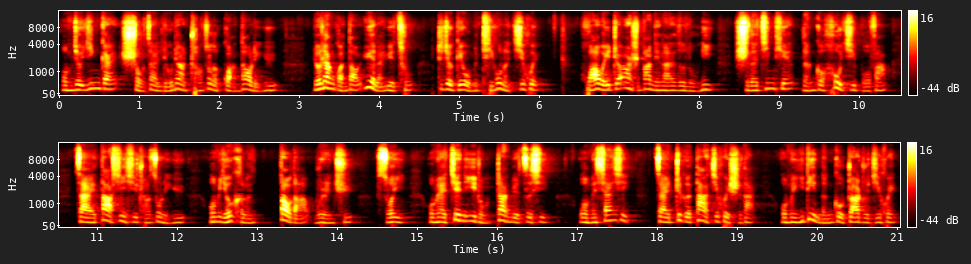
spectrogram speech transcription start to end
我们就应该守在流量传送的管道领域。流量管道越来越粗，这就给我们提供了机会。华为这二十八年来的努力，使得今天能够厚积薄发。在大信息传送领域，我们有可能到达无人区。所以，我们要建立一种战略自信。我们相信，在这个大机会时代，我们一定能够抓住机会。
